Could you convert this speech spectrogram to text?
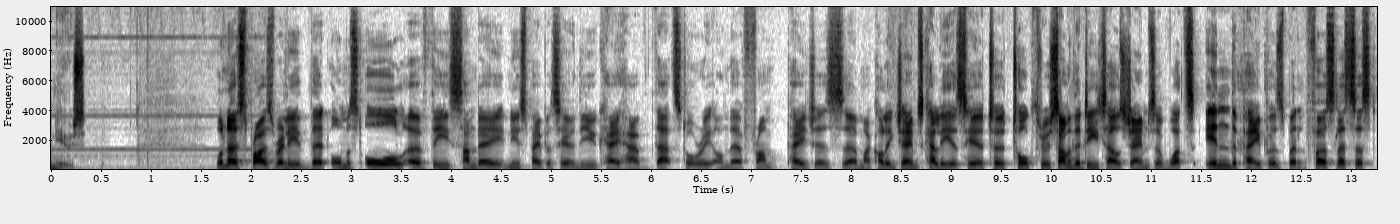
News. Well, no surprise really that almost all of the Sunday newspapers here in the UK have that story on their front pages. Uh, my colleague James Kelly is here to talk through some of the details, James, of what's in the papers. But first, let's just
